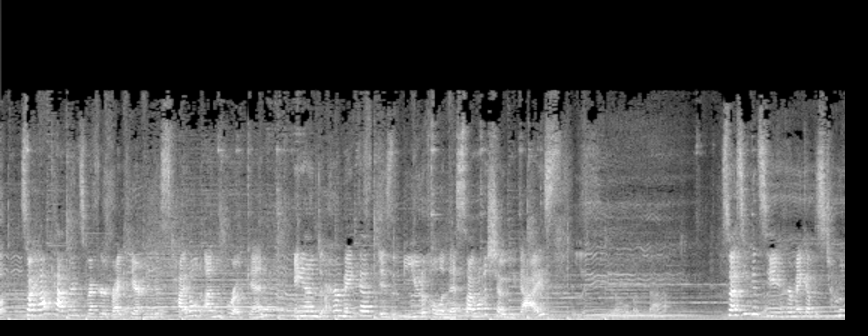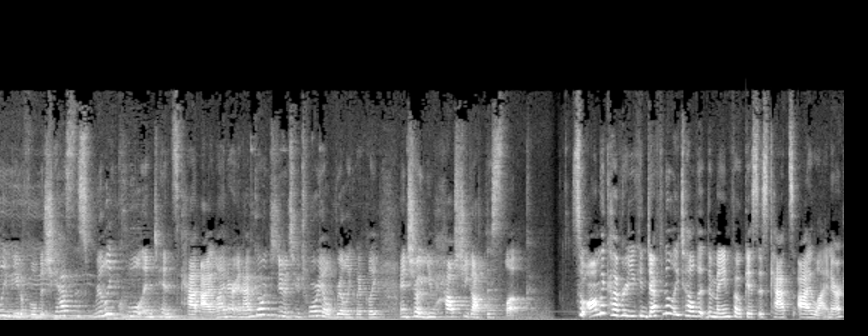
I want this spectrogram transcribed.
so I have Katharine's record right here, and it is titled Unbroken, and her makeup is beautiful in this, so I want to show you guys. So as you can see, her makeup is totally beautiful, but she has this really cool, intense cat eyeliner, and I'm going to do a tutorial really quickly and show you how she got this look. So on the cover, you can definitely tell that the main focus is Kat's eyeliner.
